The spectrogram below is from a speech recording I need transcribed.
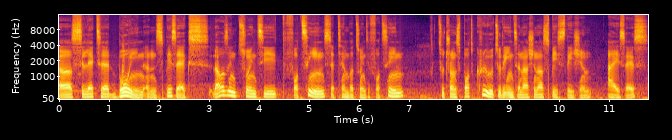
uh, selected Boeing and SpaceX. That was in 2014, September 2014, to transport crew to the International Space Station, ISS.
